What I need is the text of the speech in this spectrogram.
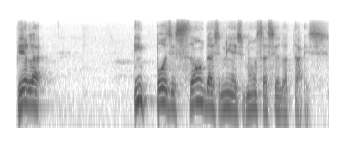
Pela imposição das minhas mãos sacerdotais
